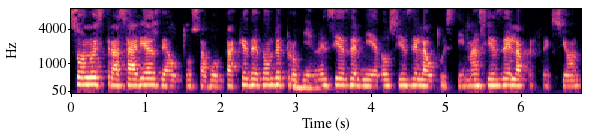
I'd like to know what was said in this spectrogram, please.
son nuestras áreas de autosabotaje, de dónde provienen, si es del miedo, si es de la autoestima, si es de la perfección.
